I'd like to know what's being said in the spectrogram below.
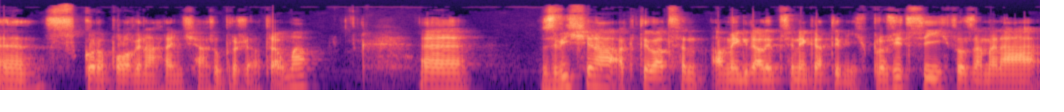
Eh, skoro polovina hraničářů prožila trauma. Eh, zvýšená aktivace amygdaly při negativních prožitcích, to znamená,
